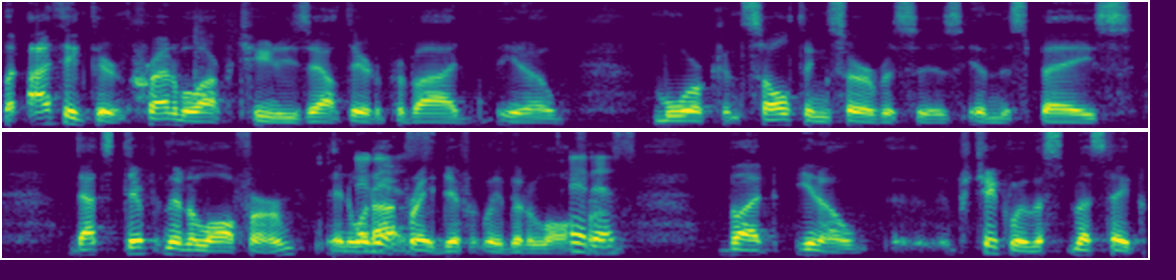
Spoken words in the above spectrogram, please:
But I think there are incredible opportunities out there to provide, you know, more consulting services in the space. That's different than a law firm, and would operate differently than a law It firm. is. But you know, particularly let's let's take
